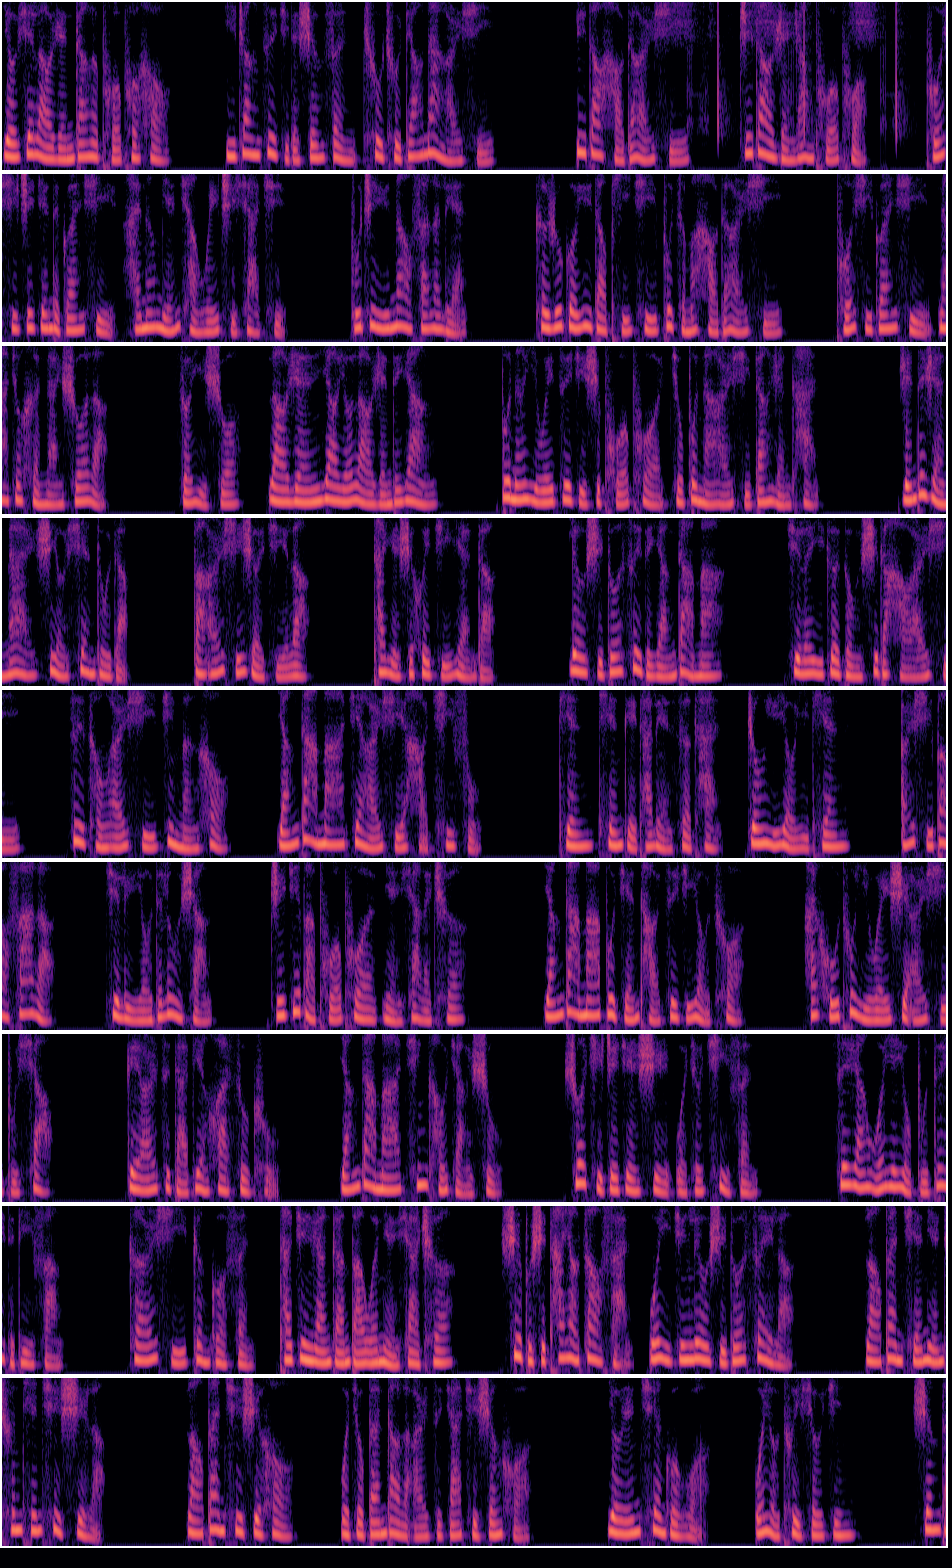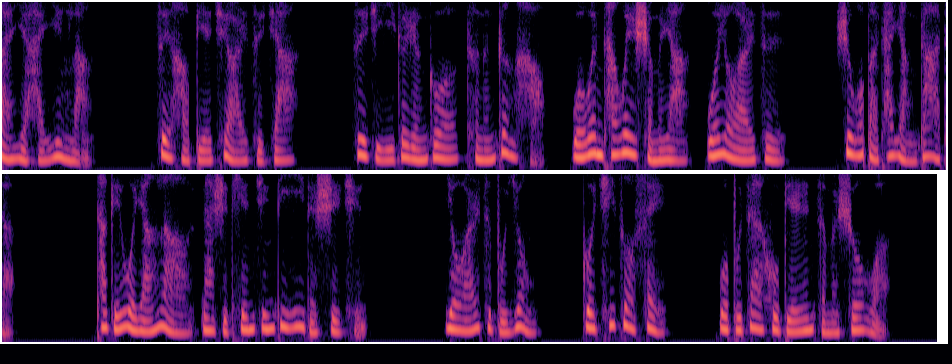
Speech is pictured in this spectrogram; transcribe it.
有些老人当了婆婆后，倚仗自己的身份，处处刁难儿媳。遇到好的儿媳，知道忍让婆婆、婆媳之间的关系还能勉强维持下去，不至于闹翻了脸。可如果遇到脾气不怎么好的儿媳，婆媳关系那就很难说了。所以说，老人要有老人的样，不能以为自己是婆婆就不拿儿媳当人看。人的忍耐是有限度的。把儿媳惹急了，她也是会急眼的。六十多岁的杨大妈娶了一个懂事的好儿媳。自从儿媳进门后，杨大妈见儿媳好欺负，天天给她脸色看。终于有一天，儿媳爆发了，去旅游的路上，直接把婆婆撵下了车。杨大妈不检讨自己有错，还糊涂以为是儿媳不孝，给儿子打电话诉苦。杨大妈亲口讲述，说起这件事我就气愤。虽然我也有不对的地方，可儿媳更过分，她竟然敢把我撵下车，是不是她要造反？我已经六十多岁了，老伴前年春天去世了。老伴去世后，我就搬到了儿子家去生活。有人劝过我，我有退休金，身板也还硬朗，最好别去儿子家。自己一个人过可能更好。我问他为什么呀？我有儿子，是我把他养大的，他给我养老那是天经地义的事情。有儿子不用，过期作废，我不在乎别人怎么说我，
